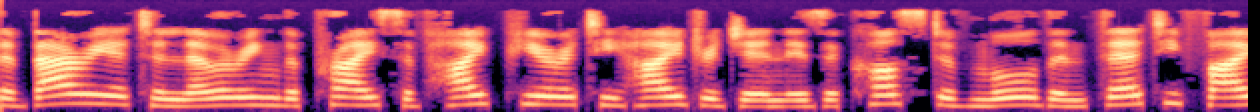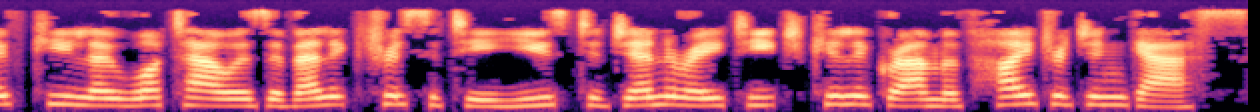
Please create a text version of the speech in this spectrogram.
The barrier to lowering the price of high-purity hydrogen is a cost of more than 35 kilowatt-hours of electricity used to generate each kilogram of hydrogen gas.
